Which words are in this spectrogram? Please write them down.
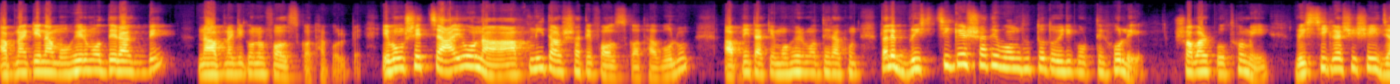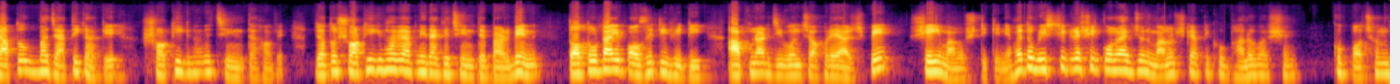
আপনাকে না মোহের মধ্যে রাখবে, না আপনাকে কোনো ফলস কথা বলবে। এবং সে চায়ও না আপনি তার সাথে ফলস কথা বলুন, আপনি তাকে মোহের মধ্যে রাখুন। তাহলে বৃশ্চিকের সাথে বন্ধুত্ব তৈরি করতে হলে সবার প্রথমে বৃশ্চিক রাশি সেই জাতক বা জাতিকাকে সঠিকভাবে চিনতে হবে। যত সঠিকভাবে আপনি তাকে চিনতে পারবেন ততটাই পজিটিভিটি আপনার জীবনচক্রে আসবে সেই মানুষটিকে নিয়ে। হয়তো বৃশ্চিক রাশির কোনো একজন মানুষকে আপনি খুব ভালোবাসেন, খুব পছন্দ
